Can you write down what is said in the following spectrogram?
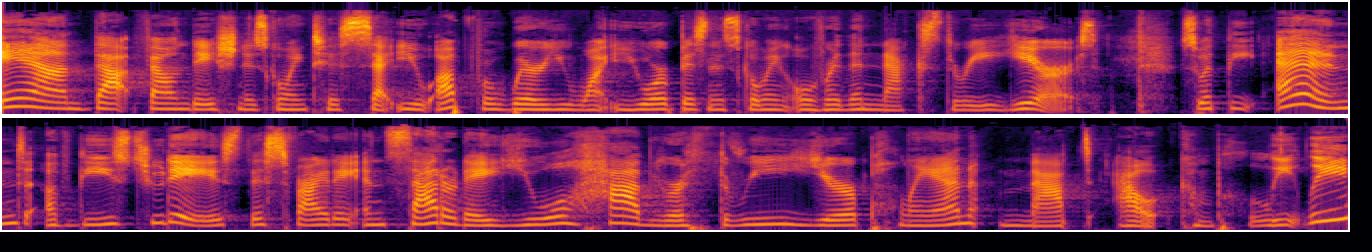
And that foundation is going to set you up for where you want your business going over the next three years. So at the end of these two days, this Friday and Saturday, you will have your three year plan mapped out completely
